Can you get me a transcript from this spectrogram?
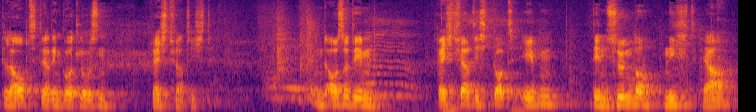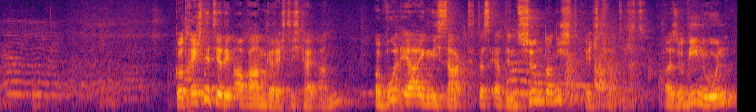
glaubt, der den Gottlosen rechtfertigt. Und außerdem rechtfertigt Gott eben den Sünder nicht. Ja? Gott rechnet hier dem Abraham Gerechtigkeit an, obwohl er eigentlich sagt, dass er den Sünder nicht rechtfertigt. Also wie nun,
